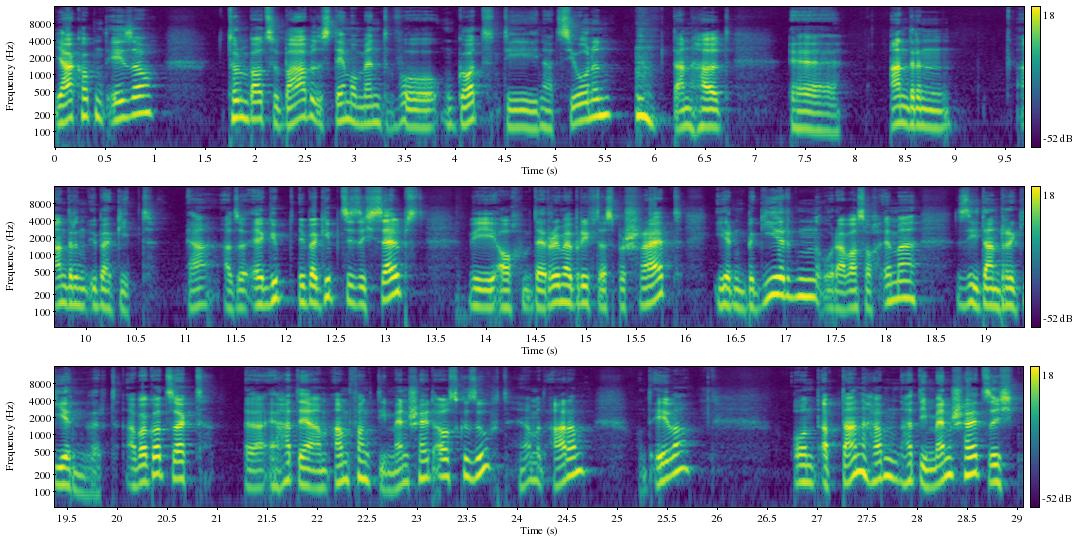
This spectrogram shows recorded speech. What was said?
Jakob und Esau. Turmbau zu Babel ist der Moment, wo Gott die Nationen dann halt äh, anderen anderen übergibt. Ja, also er gibt, übergibt sie sich selbst, wie auch der Römerbrief das beschreibt, ihren Begierden oder was auch immer, sie dann regieren wird. Aber Gott sagt, äh, er hat ja am Anfang die Menschheit ausgesucht, ja, mit Adam und Eva. Und ab dann haben, hat die Menschheit sich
